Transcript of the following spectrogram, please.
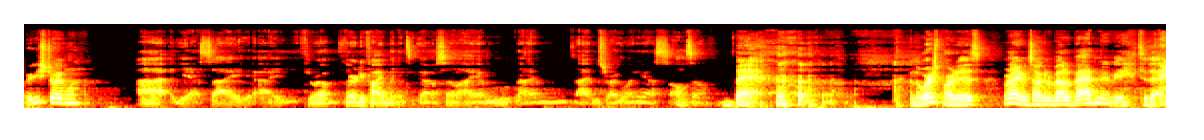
are you struggling? Uh, yes, I, I threw up 35 minutes ago, so I am I'm I'm struggling. Yes, also. Bet. And the worst part is, we're not even talking about a bad movie today.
